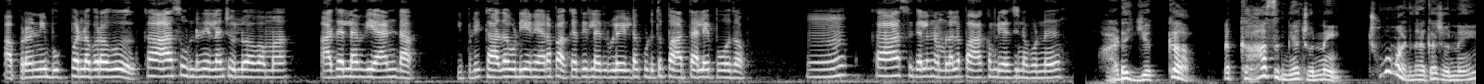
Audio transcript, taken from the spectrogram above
அப்புறம் நீ புக் பண்ண பிறகு காசு உண்டுன்னு எல்லாம் சொல்லுவாவாம்மா. அதெல்லாம் வேண்டாம். இப்படி கதை உடைய நேரம் பக்கத்தில் இருந்த பிள்ளைகள்ட்ட கொடுத்து பார்த்தாலே போதும். ம் காசுக்கெல்லாம் நம்மளால பார்க்க முடியாது சின்ன பொண்ணு. அட எக்கா. நான் காசுக்கு நீ சொன்னேன். சும்மா இருந்தாக்கா சொன்னேன்.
